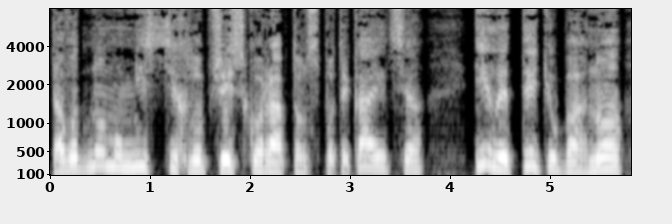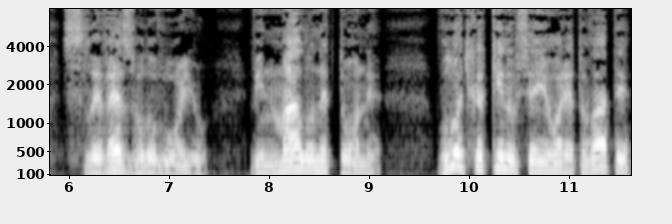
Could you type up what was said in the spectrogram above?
Та в одному місці хлопчисько раптом спотикається і летить у багно сливе з головою. Він мало не тоне. Володька кинувся його рятувати,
